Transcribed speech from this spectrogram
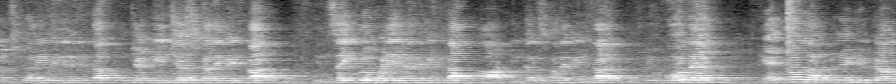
डिक्शनरीमध्ये मिळतात. तुमच्या टीचर्सकडे मिळतात. इन्सायक्लोपीडिया मध्ये मिळतात. आर्टिकल्समध्ये मिळतात. You go there get those alternative term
